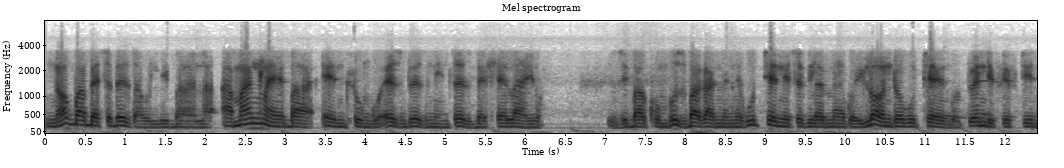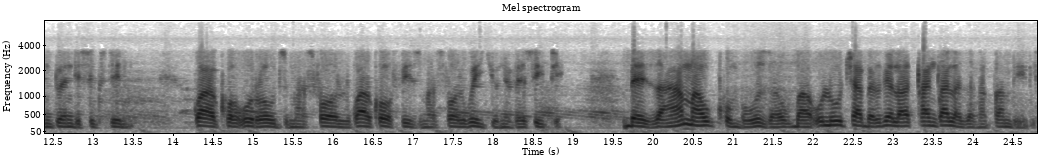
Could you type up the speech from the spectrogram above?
nokuba besebezawulibala amanxeba entlungu ezinto ezininzi ezibehlelayo zibakhumbuza uba kanene kutheni sikule meko yiloo nto kuthe ngo-2015 2016 kwakho uroads must fall kwakho fees must fall kwiidyunivesithi. Bezama ukukhumbuza ukuba ulutsha beluke lwaqhankqalaza ngaphambili.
